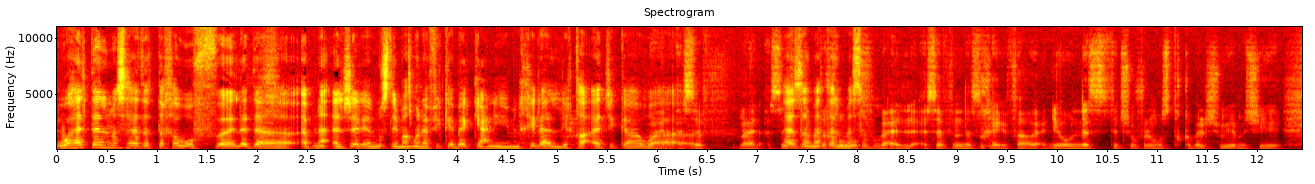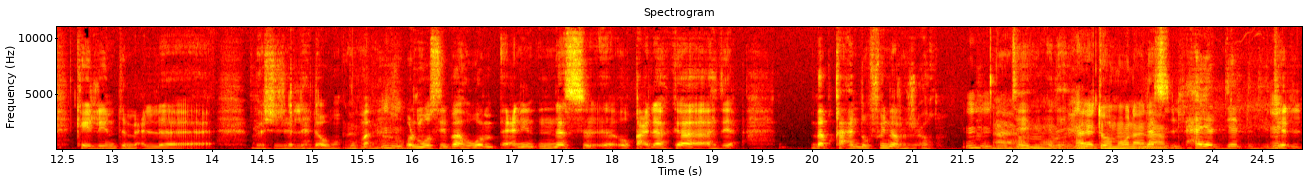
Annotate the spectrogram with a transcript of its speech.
وهل تلمس هذا التخوف لدى أبناء الجالية المسلمة هنا في كيبيك يعني من خلال لقاءاتك و... مع الأسف. مع الأسف هذا ما تلمسه مع الأسف الناس خايفة يعني والناس تشوف المستقبل شوية ماشي كاين اللي ندم على باش جا لهنا والمصيبة هو يعني الناس وقع لها ما بقى عندهم فين يرجعوا. حياتهم هنا نعم. الحياة ديال ديال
